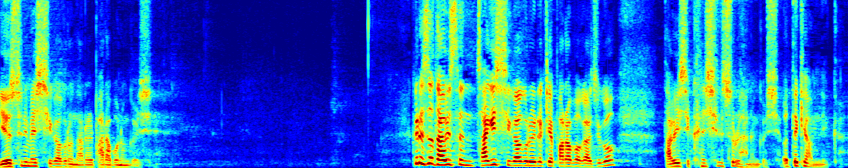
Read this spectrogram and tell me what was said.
예수님의 시각으로 나를 바라보는 것이. 그래서 다윗은 자기 시각으로 이렇게 바라봐 가지고 다윗이 큰 실수를 하는 것이 어떻게 합니까?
